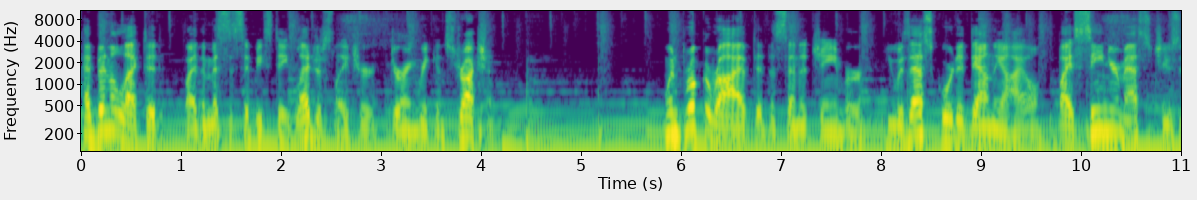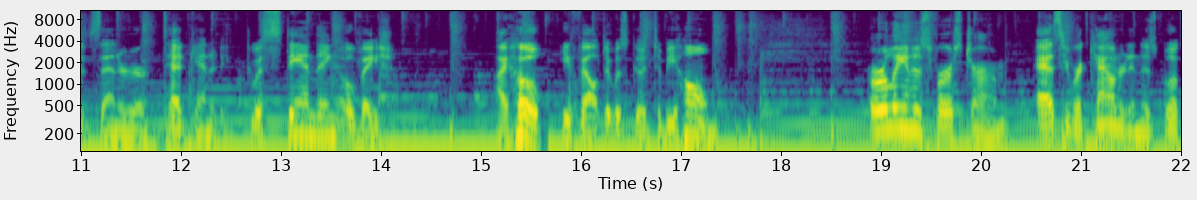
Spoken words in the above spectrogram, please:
had been elected by the Mississippi State Legislature during Reconstruction. When Brooke arrived at the Senate chamber, he was escorted down the aisle by senior Massachusetts Senator Ted Kennedy to a standing ovation. I hope he felt it was good to be home. Early in his first term, as he recounted in his book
